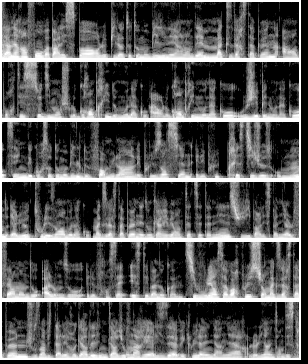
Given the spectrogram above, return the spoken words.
Dernière info, on va parler sport. Le pilote automobile néerlandais Max Verstappen a remporté ce dimanche le Grand Prix de Monaco. Alors le Grand Prix de Monaco ou GP de Monaco, c'est une des courses automobiles de Formule 1 les plus anciennes et les plus prestigieuses au monde qui a lieu tous les ans à Monaco. Max Verstappen est donc arrivé en tête cette année, suivi par l'espagnol Fernando Alonso et le français Esteban Ocon. Si vous voulez en savoir plus sur Max Verstappen, je vous invite à aller regarder l'interview qu'on a réalisée avec lui l'année dernière. Le lien est en description.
